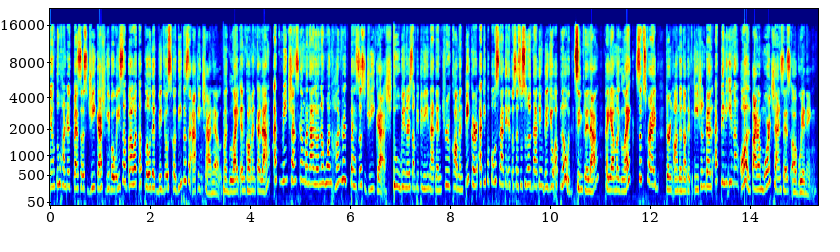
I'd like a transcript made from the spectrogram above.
Tayong 200 pesos GCash giveaway sa bawat uploaded videos ko dito sa aking channel. Mag-like and comment ka lang at may chance kang manalo ng 100 pesos GCash. Two winners ang pipiliin natin through comment picker at ipopost natin ito sa susunod nating video upload. Simple lang, kaya mag-like, subscribe, turn on the notification bell at piliin ang all para more chances of winning.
